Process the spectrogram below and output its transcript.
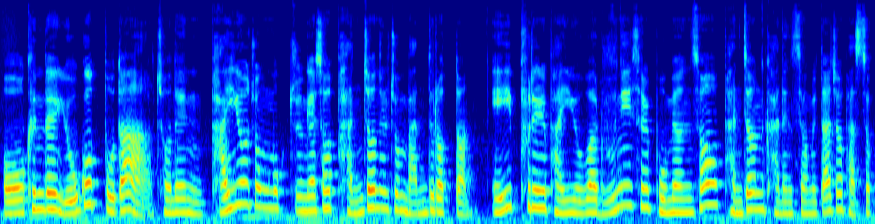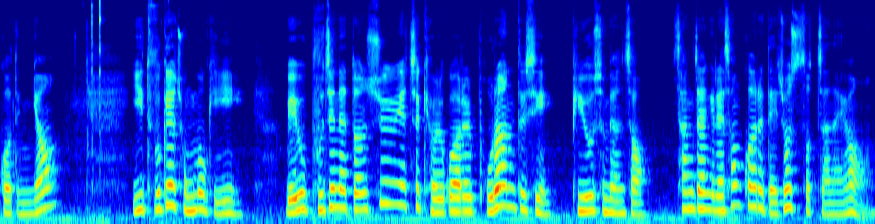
어, 근데 요것보다 저는 바이오 종목 중에서 반전을 좀 만들었던 에이프릴 바이오와 루닛을 보면서 반전 가능성을 따져봤었거든요. 이 두 개 종목이 매우 부진했던 수요 예측 결과를 보란 듯이 비웃으면서 상장일에 성과를 내줬었잖아요.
